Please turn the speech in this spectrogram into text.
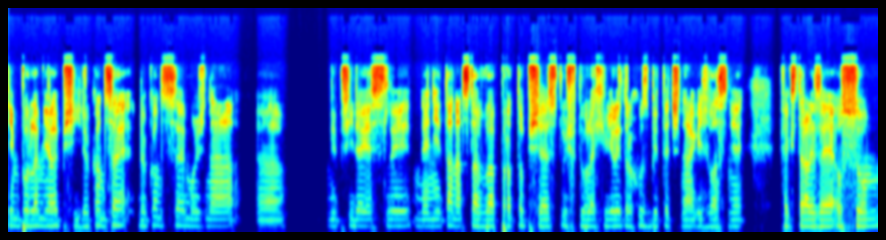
tím podle mě lepší. Dokonce, dokonce možná uh, mi přijde, jestli není ta nadstavba pro top 6 už v tuhle chvíli trochu zbytečná, když vlastně v extralize je 8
